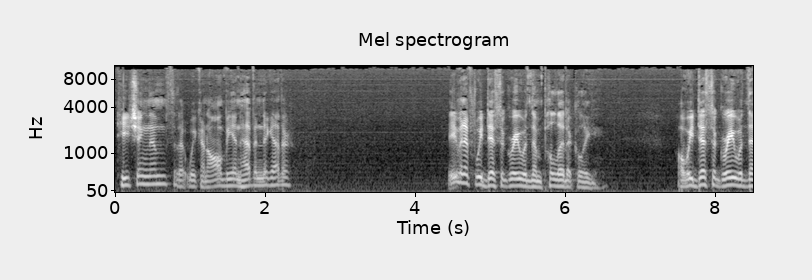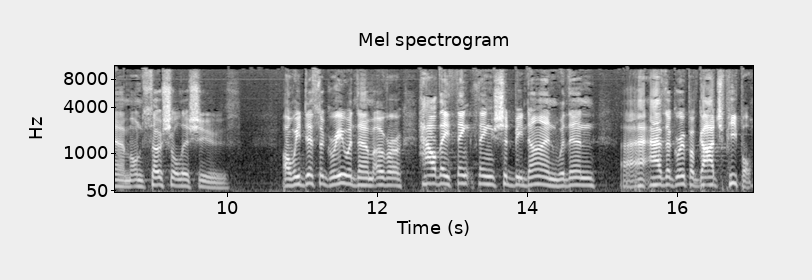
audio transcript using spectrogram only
teaching them so that we can all be in heaven together? Even if we disagree with them politically, or we disagree with them on social issues, or we disagree with them over how they think things should be done within uh, as a group of God's people.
